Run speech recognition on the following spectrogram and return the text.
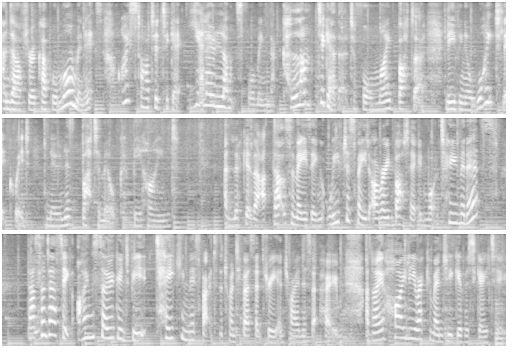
And after a couple more minutes, I started to get yellow lumps forming that clumped together to form my butter, leaving a white liquid known as buttermilk behind. And look at that. That's amazing. We've just made our own butter in what, two minutes? That's fantastic. I'm so going to be taking this back to the 21st century and trying this at home. And I highly recommend you give it a go too.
